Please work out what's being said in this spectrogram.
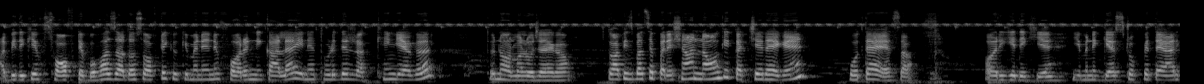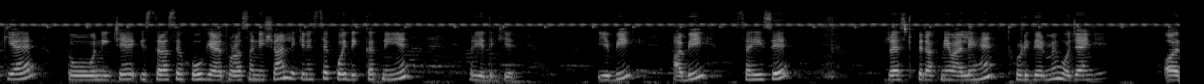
अभी देखिए सॉफ्ट है, बहुत ज़्यादा सॉफ्ट है, क्योंकि मैंने इन्हें फ़ौरन निकाला है। इन्हें थोड़ी देर रखेंगे अगर तो नॉर्मल हो जाएगा। तो आप इस बात से परेशान ना हो कि कच्चे रह गए होता है ऐसा। और ये देखिए, ये मैंने गैस स्टोव पे तैयार किया है। तो नीचे इस तरह से हो गया है थोड़ा सा निशान, लेकिन इससे कोई दिक्कत नहीं है। और ये देखिए, ये भी अभी सही से रेस्ट पे रखने वाले हैं, थोड़ी देर में हो जाएँगे। और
